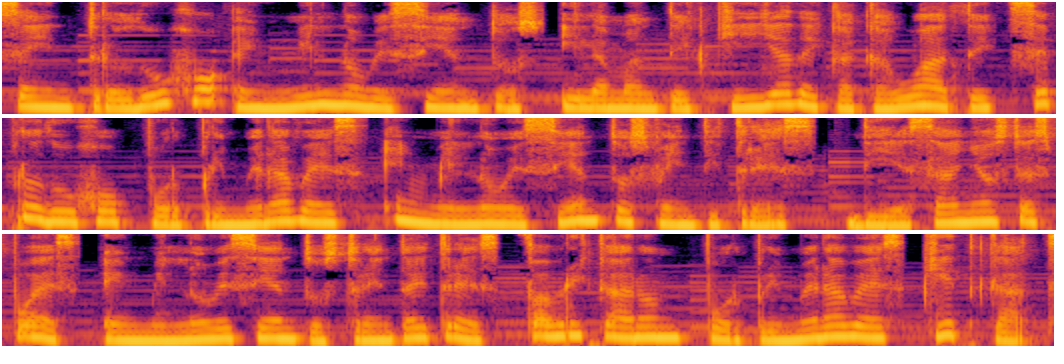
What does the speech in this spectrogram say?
se introdujo en 1900 y la mantequilla de cacahuate se produjo por primera vez en 1923. Diez años después, en 1933, fabricaron por primera vez Kit Kat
